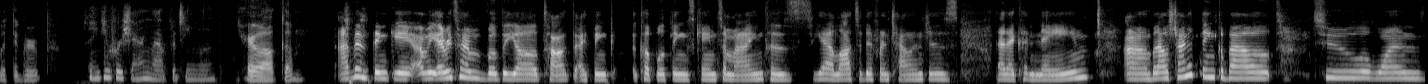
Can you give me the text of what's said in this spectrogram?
with the group. Thank you for sharing that, Fatima. You're welcome. I've been thinking, I mean, every time both of y'all talked, I think a couple of things came to mind because, yeah, lots of different challenges that I could name. Um, but I was trying to think about two ones,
